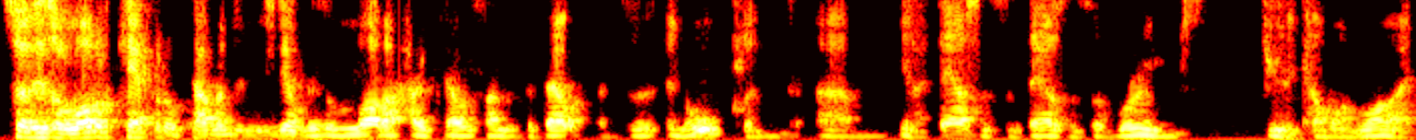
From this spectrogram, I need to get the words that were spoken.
So there's a lot of capital coming to New Zealand. There's a lot of hotels under development in Auckland. Um, you know, thousands and thousands of rooms due to come online.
